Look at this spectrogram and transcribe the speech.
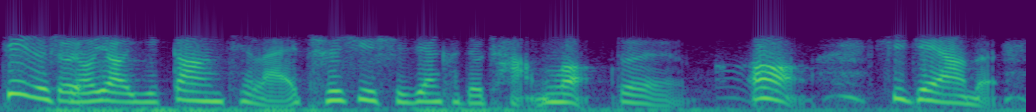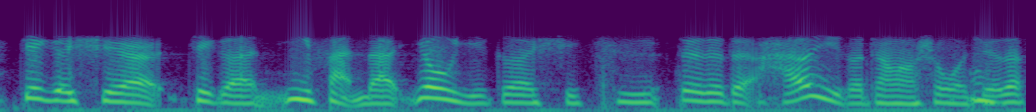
这个时候要一杠起来，持续时间可就长了。对，嗯，是这样的，这个是这个逆反的又一个时期。对对对，还有一个张老师，我嗯觉得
